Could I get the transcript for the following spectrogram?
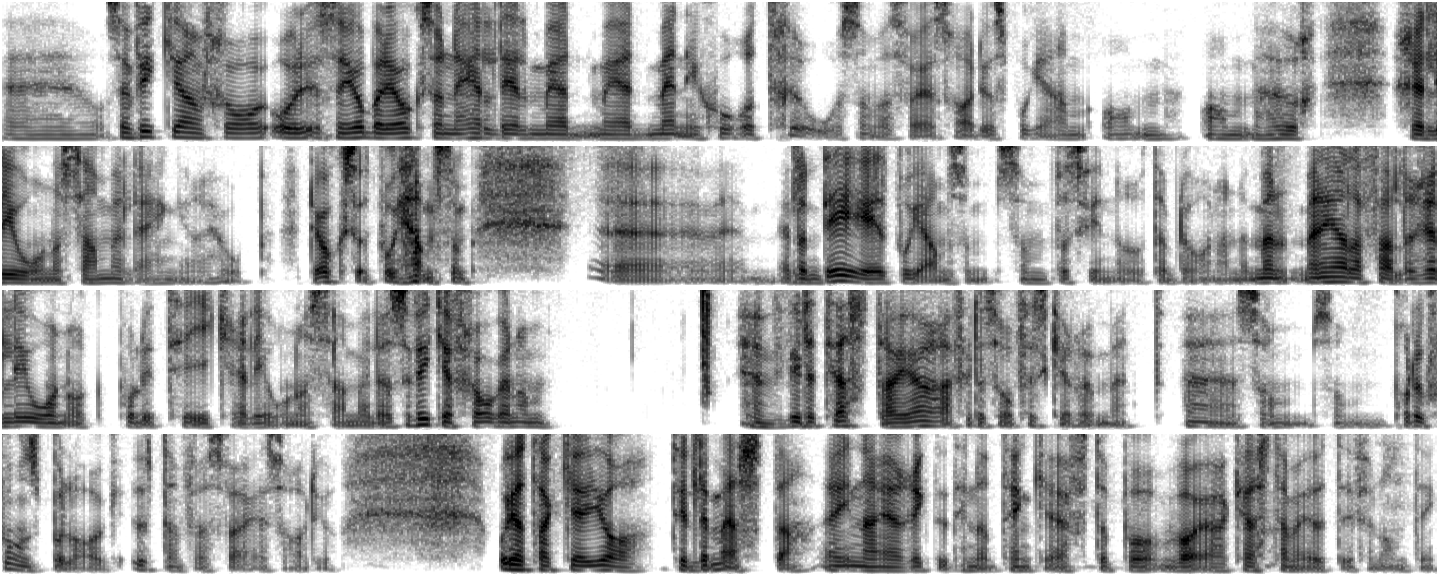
Eh, Och sen fick jag en fråga, och sen jobbade jag också en hel del med, med Människor och tro som var Sveriges Radios program om, om hur religion och samhälle hänger ihop. Det är också ett program som, eh, eller det är ett program som, som försvinner ur tablåerna. nu. Men, men i alla fall religion och politik, religion och samhälle. Och så fick jag frågan om eh, vi ville testa att göra Filosofiska rummet eh, som, som produktionsbolag utanför Sveriges Radio. Och jag tackade ja till det mesta innan jag riktigt hinner tänka efter på vad jag kastar mig ut i för någonting.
